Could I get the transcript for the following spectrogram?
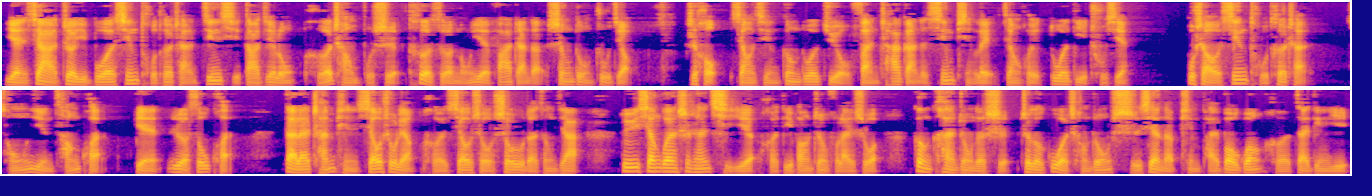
眼下这一波新土特产惊喜大接龙，何尝不是特色农业发展的生动注脚？之后，相信更多具有反差感的新品类将会多地出现。不少新土特产从隐藏款变热搜款，带来产品销售量和销售收入的增加。对于相关生产企业和地方政府来说，更看重的是这个过程中实现的品牌曝光和再定义。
